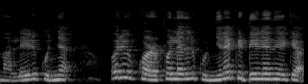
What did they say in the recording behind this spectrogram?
നല്ലൊരു കുഞ്ഞ്. ഒരു കുഴപ്പമില്ലാതെ ഒരു കുഞ്ഞിനെ കിട്ടിയില്ലെന്ന് ചോദിക്കാം.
